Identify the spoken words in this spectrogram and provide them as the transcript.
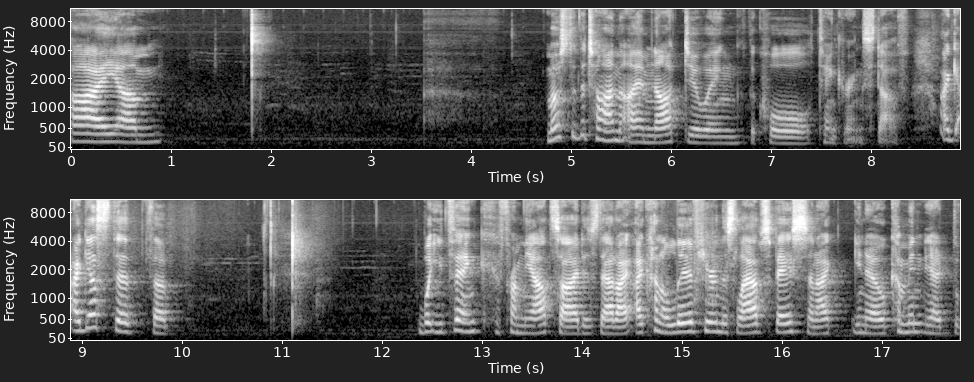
I, um, most of the time I am not doing the cool tinkering stuff. I, I guess that the what you'd think from the outside is that I, I kind of live here in this lab space and I, you know, come in, you know, the,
